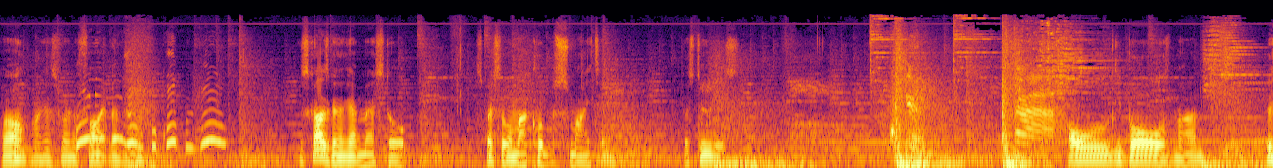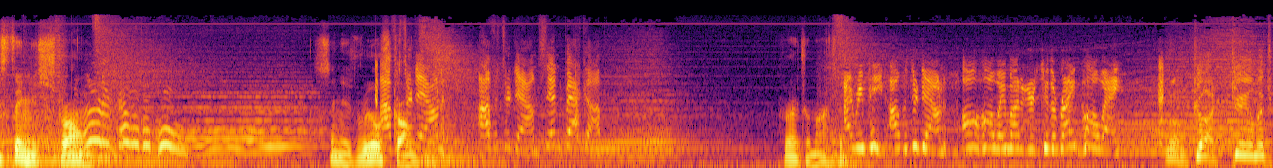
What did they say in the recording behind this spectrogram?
Well, I guess we're in a fight then. huh? This guy's gonna get messed up. Especially with my club of smiting. Let's do this. Holy balls, man. This thing is strong. This thing is real strong. down! Officer down! Send backup! Very dramatic. I repeat, officer down! All hallway monitors to the right hallway! Oh, god damn it.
